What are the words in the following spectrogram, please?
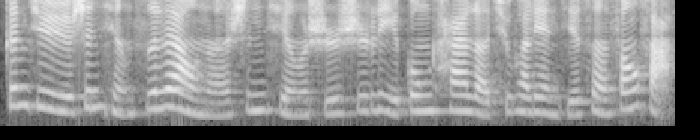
根据申请资料呢，申请实施例公开了区块链结算方法，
